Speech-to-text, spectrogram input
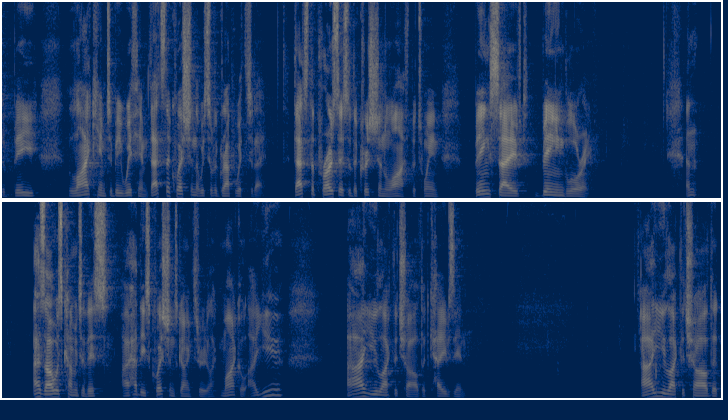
to be like Him, to be with Him. That's the question that we sort of grapple with today. That's the process of the Christian life between being saved, being in glory. As I was coming to this, I had these questions going through like, Michael, are you, are you like the child that caves in? Are you like the child that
